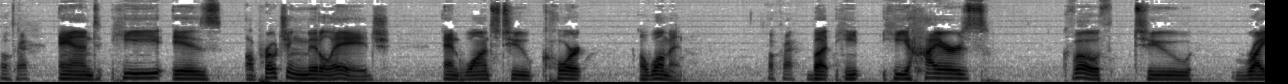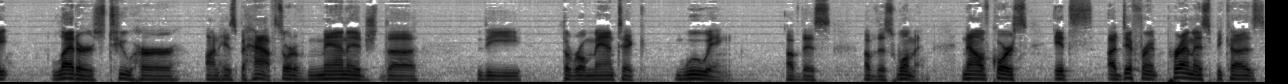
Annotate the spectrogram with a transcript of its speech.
Okay. And he is approaching middle age and wants to court a woman Okay. but he he hires Kvothe to write letters to her on his behalf, sort of manage the the the romantic wooing of this of this woman. Now, of course, it's a different premise because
